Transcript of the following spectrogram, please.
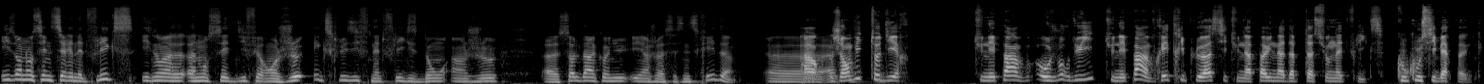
Ils ont annoncé une série Netflix, ils ont annoncé différents jeux exclusifs Netflix, dont un jeu euh, Soldat Inconnu et un jeu Assassin's Creed. Alors, j'ai envie de te dire, tu n'es pas un- aujourd'hui, tu n'es pas un vrai triple A si tu n'as pas une adaptation Netflix. Coucou Cyberpunk.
